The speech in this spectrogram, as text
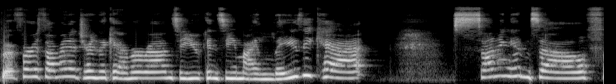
but first, I'm going to turn the camera around so you can see my lazy cat sunning himself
